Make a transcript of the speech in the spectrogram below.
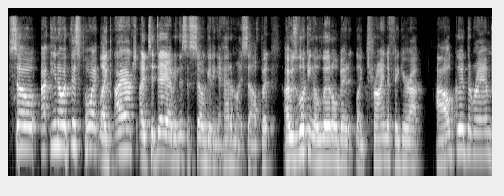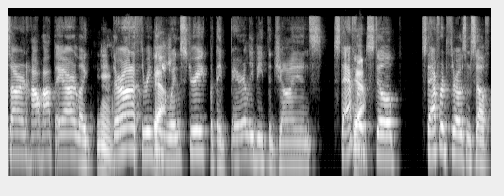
so I, you know, at this point, like I actually I, today, I mean, this is so getting ahead of myself, but I was looking a little bit like trying to figure out how good the Rams are and how hot they are. Like Mm. they're on a three game Yeah. win streak, but they barely beat the Giants. Stafford Yeah. still Stafford throws himself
